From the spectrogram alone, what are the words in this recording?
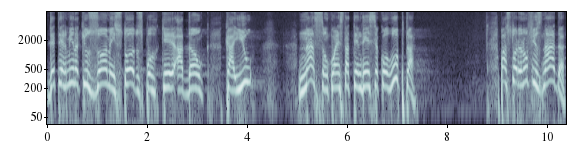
determina que os homens todos, porque Adão caiu, nasçam com esta tendência corrupta. Pastor, eu não fiz nada.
